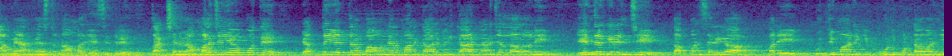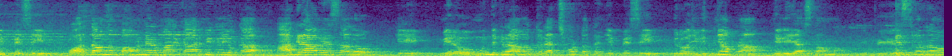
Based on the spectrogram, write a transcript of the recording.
ఆ మేనిఫెస్టోని అమలు చేసేది లేదు. తక్షణమే అమలు చేయకపోతే పెద్ద ఎత్తున భవన నిర్మాణ కార్మికులు కాకినాడ జిల్లాలోని కేంద్రీకరించి తప్పనిసరిగా మరి ఉద్యమానికి పూనుకుంటామని చెప్పేసి కోరుతా ఉన్న. భవన నిర్మాణ కార్మికుల యొక్క ఆగ్రహావేశాలకి మీరు ముందుకు రావద్దు రెచ్చగొట్టొద్దని చెప్పేసి ఈరోజు విజ్ఞాపన తెలియజేస్తా ఉన్నాం. Eswararao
